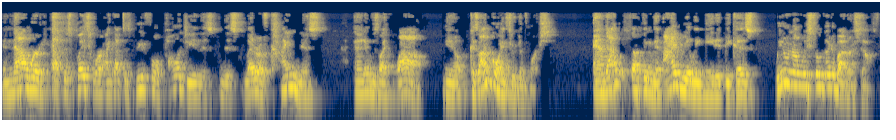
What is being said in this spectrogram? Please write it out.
And now we're at this place where I got this beautiful apology and this, this letter of kindness. And it was like, wow, you know, because I'm going through divorce. And that was something that I really needed because we don't always feel good about ourselves.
